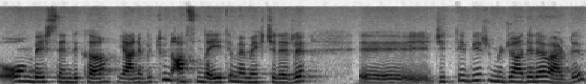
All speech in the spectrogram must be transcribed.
15 sendika yani bütün aslında eğitim emekçileri e, ciddi bir mücadele verdi.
